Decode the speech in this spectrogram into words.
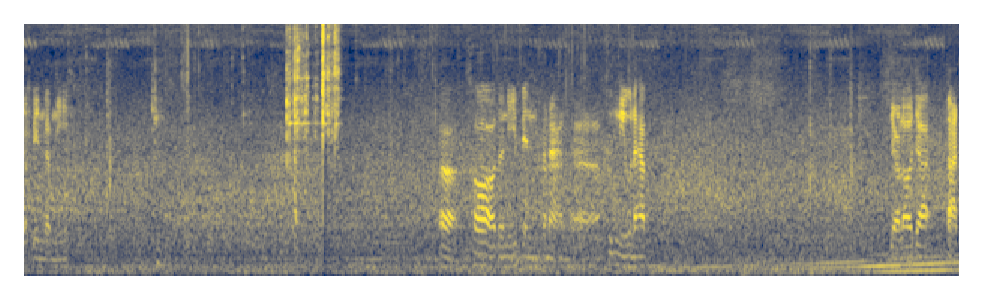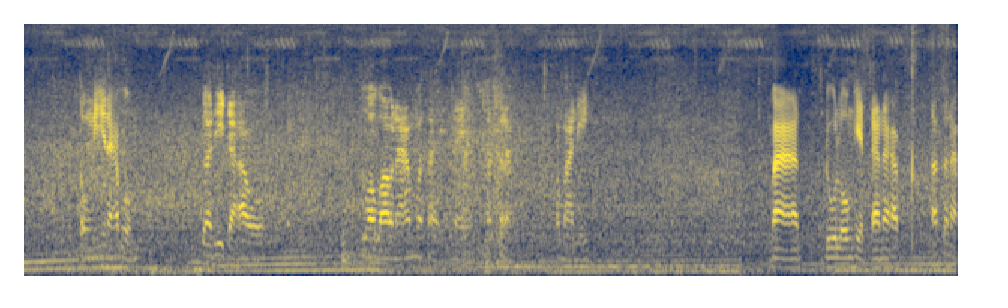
จะเป็นแบบนี้ท่อตัวนี้เป็นขนาดครึ่งนิ้วนะครับ เดี๋ยวเราจะตัดตรงนี้นะครับผม เพื่อที่จะเอาตัววาล์วน้ำมาใส่ในลักษณะประมาณนี้ มาดูโรงเห็ดกันนะครับ ลักษณะ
